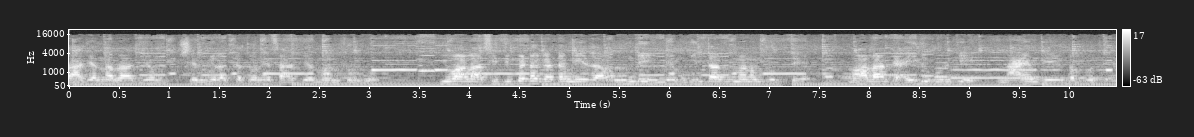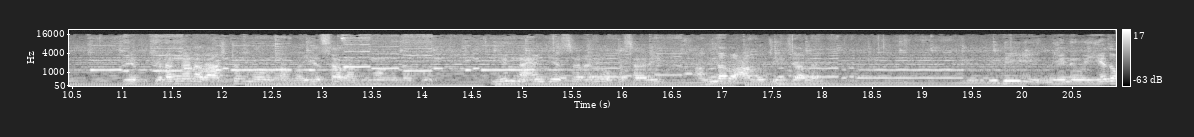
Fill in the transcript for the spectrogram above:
రాజన్న రాజ్యం షర్మిలక్కతోనే సాధ్యం అంటుండ్రు ఇవాళ సిద్దిపేట గడ్డ మీద ఉండి మేము ఇంత అభిమానం చూస్తే మాలాంటి ఐదుగురికి న్యాయం చేయకపోతే రేపు తెలంగాణ రాష్ట్రంలో ఉన్న వైఎస్ఆర్ అభిమానులకు ఏం న్యాయం చేస్తారని ఒకసారి అందరూ ఆలోచించాలి. ఇది నేను ఏదో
